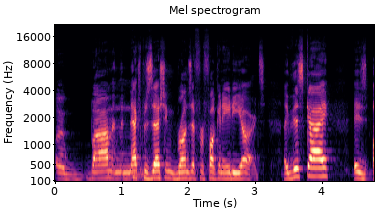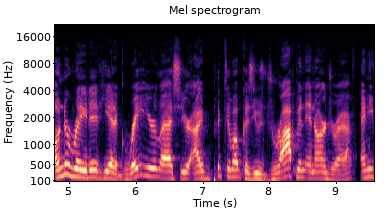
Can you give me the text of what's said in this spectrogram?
a uh, bomb, and the next possession runs it for fucking 80 yards. Like this guy is underrated. He had a great year last year. I picked him up because he was dropping in our draft, and he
